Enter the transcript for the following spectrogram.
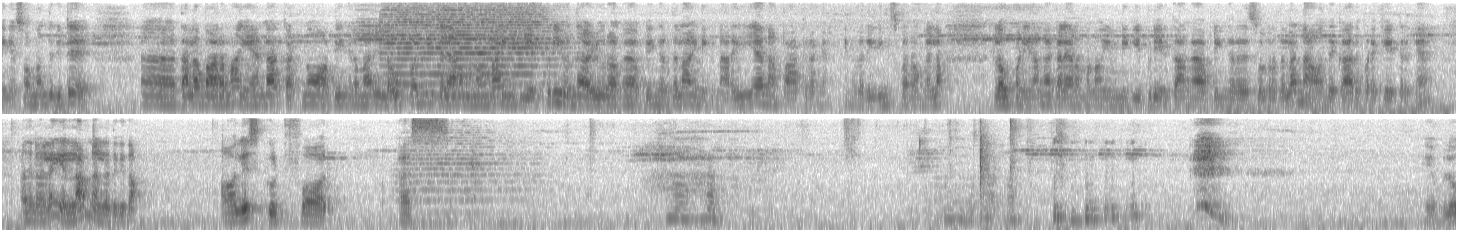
நீங்கள் சுமந்துக்கிட்டு தலைபாரமாக தலை பாரமாக ஏன்டா கட்டணும் அப்படிங்கிற மாதிரி லவ் பண்ணி கல்யாணம் பண்ணவங்களாம் இன்றைக்கி எப்படி வந்து அழுகுறாங்க அப்படிங்கிறதெல்லாம் இன்றைக்கி நிறைய நான் பார்க்குறேங்க. என்னோட ரீடிங்ஸ் வரவங்க எல்லாம் லவ் பண்ணிடுறாங்க கல்யாணம் பண்ணோம் இன்றைக்கி இப்படி இருக்காங்க அப்படிங்கிறத சொல்கிறதெல்லாம் நான் வந்து காதுபட கேட்டிருக்கேன். அதனால எல்லாம் நல்லதுக்கு தான் all is good for us எவ்வளோ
